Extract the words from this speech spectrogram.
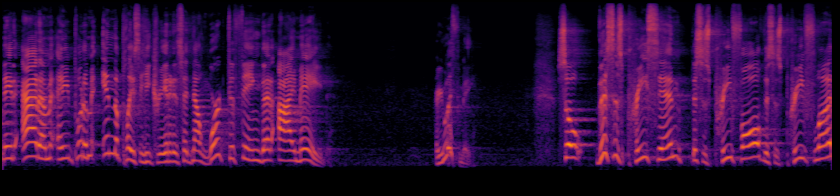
made Adam and he put him in the place that he created and said, Now work the thing that I made. Are you with me? So, this is pre sin, this is pre fall, this is pre flood.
